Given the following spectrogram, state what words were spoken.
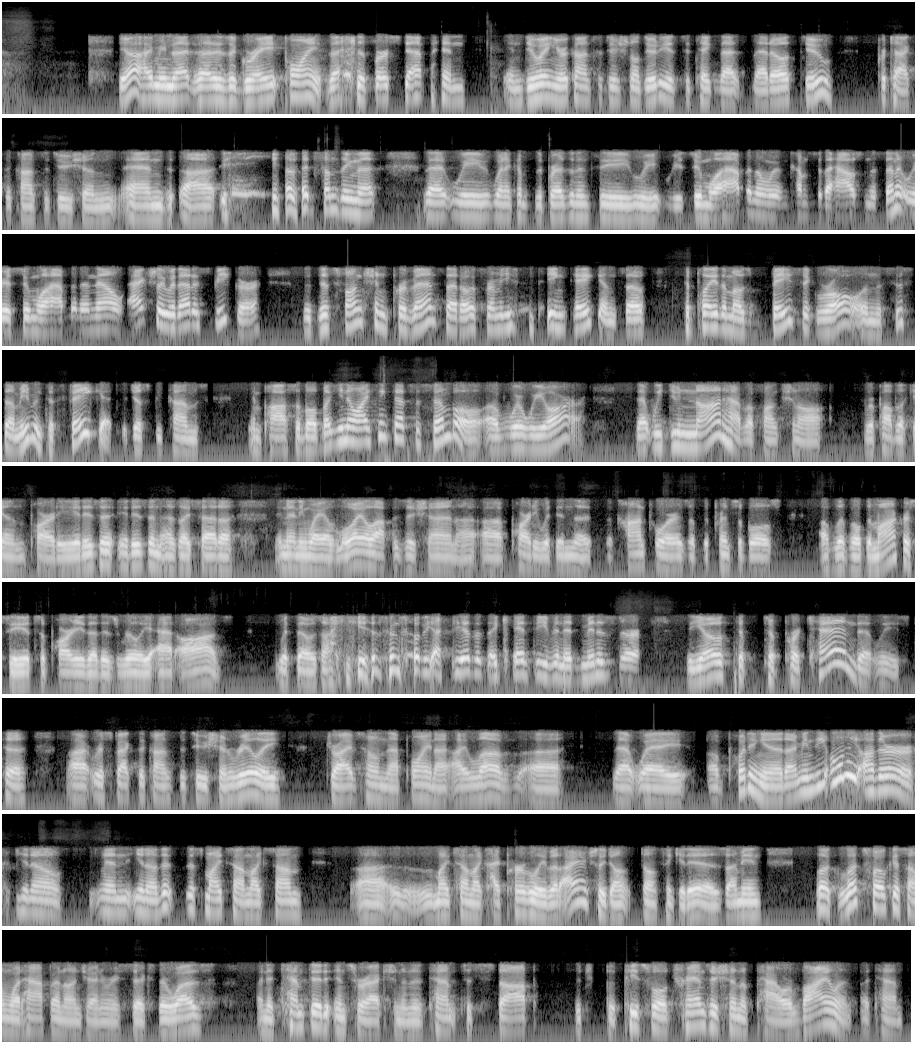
Yeah, I mean that that is a great point. That's the first step in in doing your constitutional duty is to take that that oath to protect the Constitution, and uh, you know that's something that that we, when it comes to the presidency, we we assume will happen, and when it comes to the House and the Senate, we assume will happen. And now, actually, without a speaker, the dysfunction prevents that oath from even being taken. So, to play the most basic role in the system, even to fake it, it just becomes impossible. But you know, I think that's a symbol of where we are that we do not have a functional Republican Party. It isn't. It isn't, as I said, a, in any way a loyal opposition, a, a party within the, the contours of the principles of liberal democracy. It's a party that is really at odds with those ideas, and so the idea that they can't even administer the oath to, to pretend, at least, to uh, respect the Constitution really drives home that point. I, I love uh, that way of putting it. I mean, the only other, you know, and you know, th- this might sound like some uh, might sound like hyperbole, but I actually don't don't think it is. I mean, look, let's focus on what happened on January 6th. There was an attempted insurrection, an attempt to stop the, the peaceful transition of power, violent attempt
